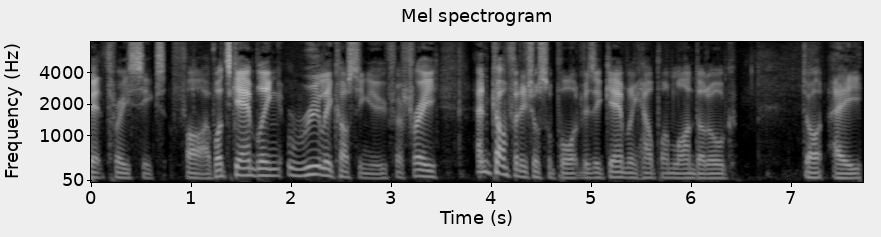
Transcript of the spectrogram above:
Bet365. What's gambling really costing you? For free and confidential support, visit gamblinghelponline.org.au.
